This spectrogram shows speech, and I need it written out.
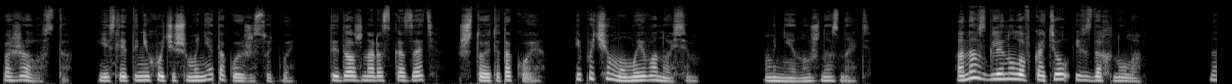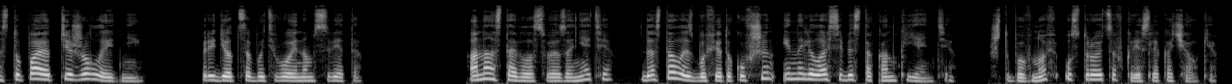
Пожалуйста, если ты не хочешь мне такой же судьбы, ты должна рассказать, что это такое. И почему мы его носим? Мне нужно знать. Она взглянула в котел и вздохнула. Наступают тяжелые дни. Придется быть воином света. Она оставила свое занятие, достала из буфета кувшин и налила себе стакан кьянти, чтобы вновь устроиться в кресле качалки.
